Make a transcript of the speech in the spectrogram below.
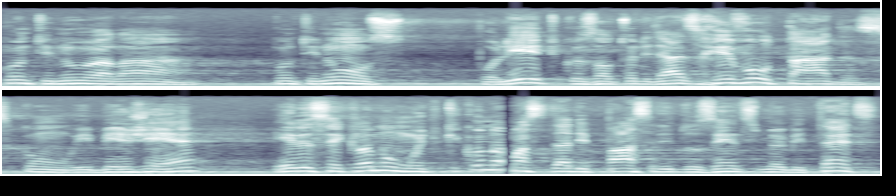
continua lá, continuam os políticos, autoridades revoltadas com o IBGE eles reclamam muito, porque quando uma cidade passa de 200 mil habitantes,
